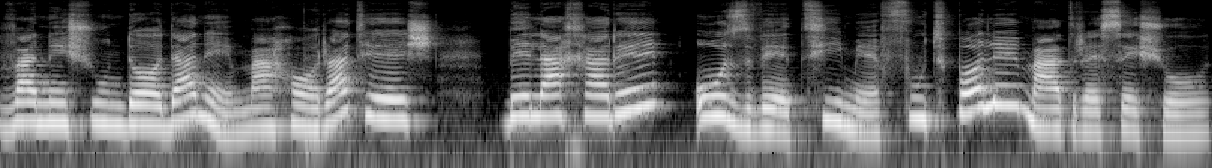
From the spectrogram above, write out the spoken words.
و نشون دادن مهارتش بالاخره عضو تیم فوتبال مدرسه شد.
